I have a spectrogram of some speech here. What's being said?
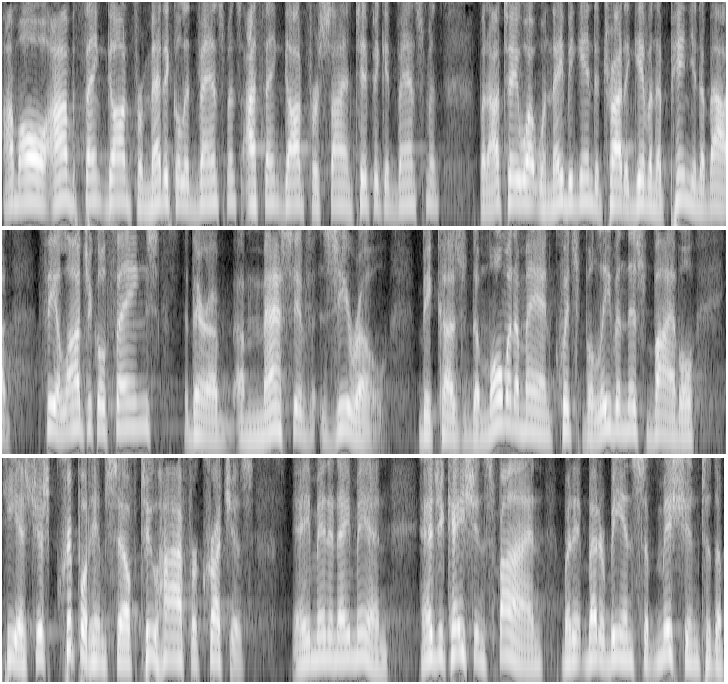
I'm all, I thank God for medical advancements. I thank God for scientific advancements. But I'll tell you what, when they begin to try to give an opinion about theological things, they're a, a massive zero because the moment a man quits believing this Bible, he has just crippled himself too high for crutches. Amen and amen. Education's fine, but it better be in submission to the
